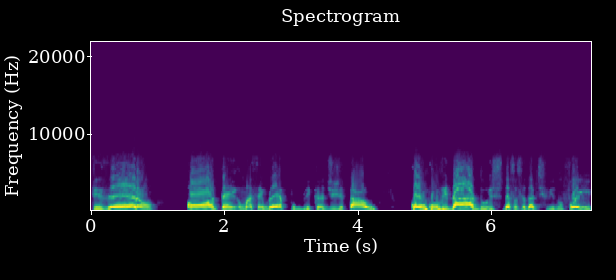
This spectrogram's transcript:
fizeram ontem uma assembleia pública digital com convidados da sociedade civil, não foi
